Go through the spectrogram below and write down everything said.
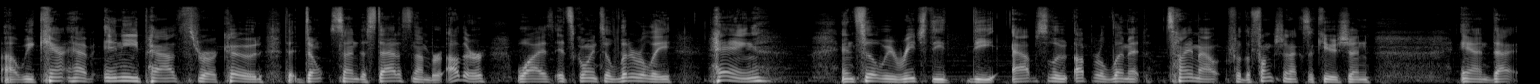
Uh, we can't have any paths through our code that don't send a status number. Otherwise, it's going to literally hang until we reach the, the absolute upper limit timeout for the function execution. And that,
